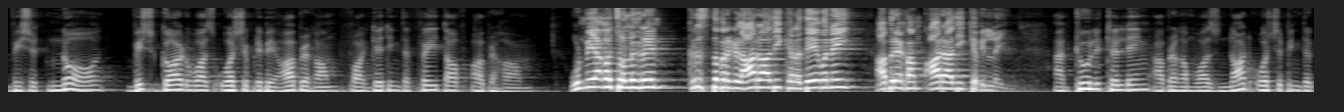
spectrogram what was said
We should know which God was worshipped by Abraham for getting the faith of Abraham. உண்மையாக சொல்லுகிறேன் கிறிஸ்தவர்கள் ஆராதிக்கிற தேவனை அபிரகாம் ஆராதிக்கவில்லை I'm truly telling Abraham was not worshipping the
